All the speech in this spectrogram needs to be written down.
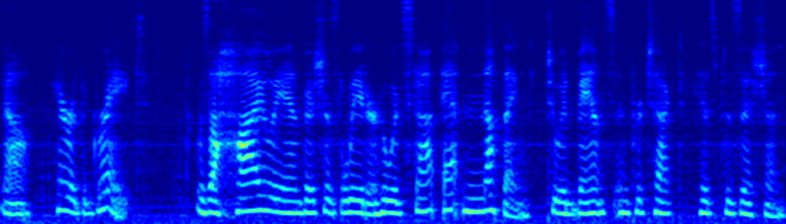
Now, Herod the Great was a highly ambitious leader who would stop at nothing to advance and protect his position.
